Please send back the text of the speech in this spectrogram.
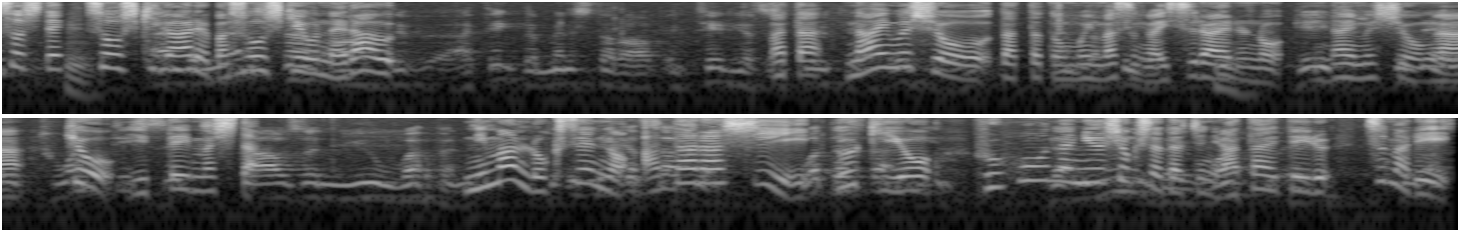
そして葬式があれば葬式を狙う。また内務省だったと思いますが、イスラエルの内務省が今日言っていました。2万6000の新しい武器を不法な入植者たちに与えている。つまり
